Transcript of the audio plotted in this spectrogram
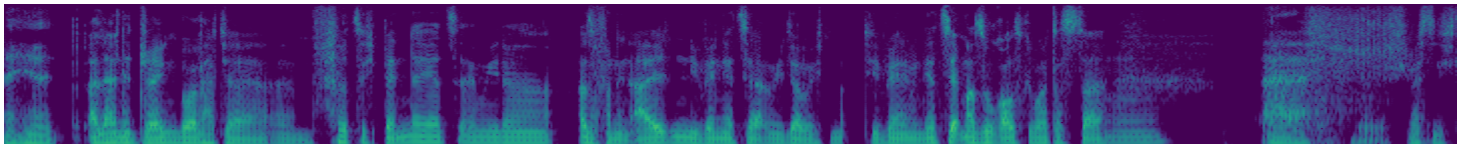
Ja, hier, alleine Dragon Ball hat ja ähm, 40 Bände jetzt irgendwie da. Also von den alten, die werden jetzt ja irgendwie, glaube ich, die werden jetzt ja immer so rausgebracht, dass da, äh, äh, ich weiß nicht,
